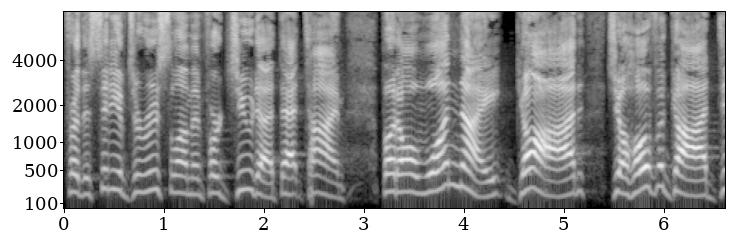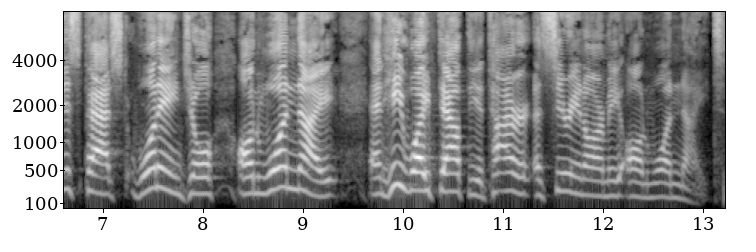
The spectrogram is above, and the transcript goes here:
for the city of Jerusalem and for Judah at that time. But on one night, God, Jehovah God, dispatched one angel on one night, and he wiped out the entire Assyrian army on one night.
